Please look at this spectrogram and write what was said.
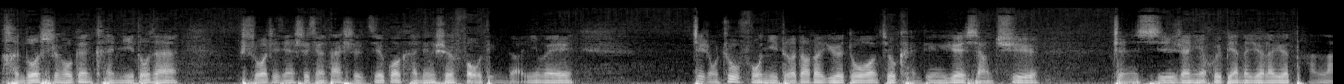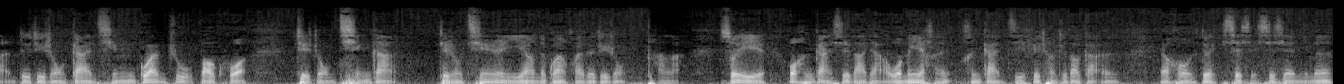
很多时候跟肯尼都在说这件事情，但是结果肯定是否定的，因为。这种祝福你得到的越多，就肯定越想去珍惜，人也会变得越来越贪婪，对这种感情关注，包括这种情感、这种亲人一样的关怀的这种贪婪。所以我很感谢大家，我们也很很感激，非常知道感恩。然后对，谢谢谢谢你们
